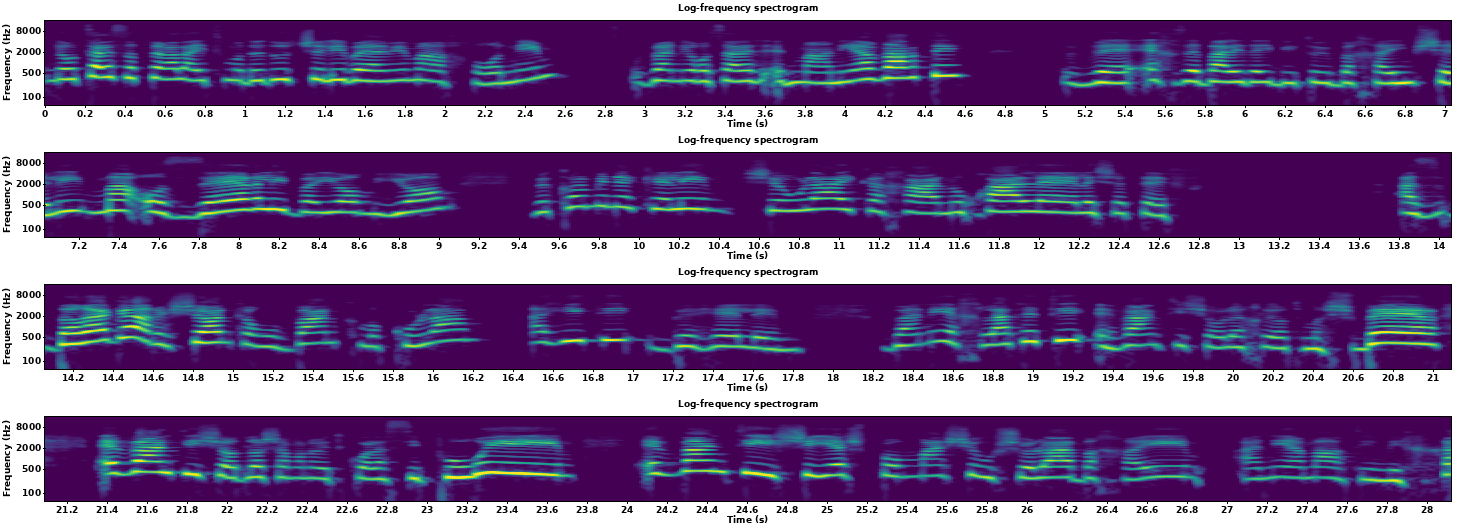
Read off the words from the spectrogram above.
אני רוצה לספר על ההתמודדות שלי בימים האחרונים, ואני רוצה את מה אני עברתי, ואיך זה בא לידי ביטוי בחיים שלי, מה עוזר לי ביום יום, וכל מיני כלים שאולי ככה נוכל אה, לשתף. אז ברגע הראשון כמובן כמו כולם הייתי בהלם. ואני החלטתי, הבנתי שהולך להיות משבר, הבנתי שעוד לא שמענו את כל הסיפורים, הבנתי שיש פה משהו שלא היה בחיים, אני אמרתי מיכל,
